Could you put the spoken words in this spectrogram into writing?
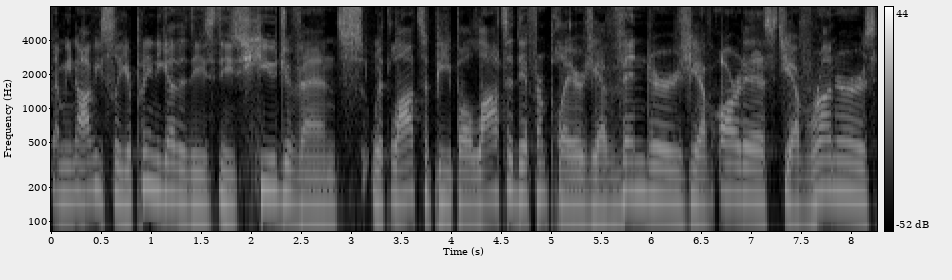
I mean, obviously, you're putting together these these huge events with lots of people, lots of different players. You have vendors, you have artists, you have runners,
